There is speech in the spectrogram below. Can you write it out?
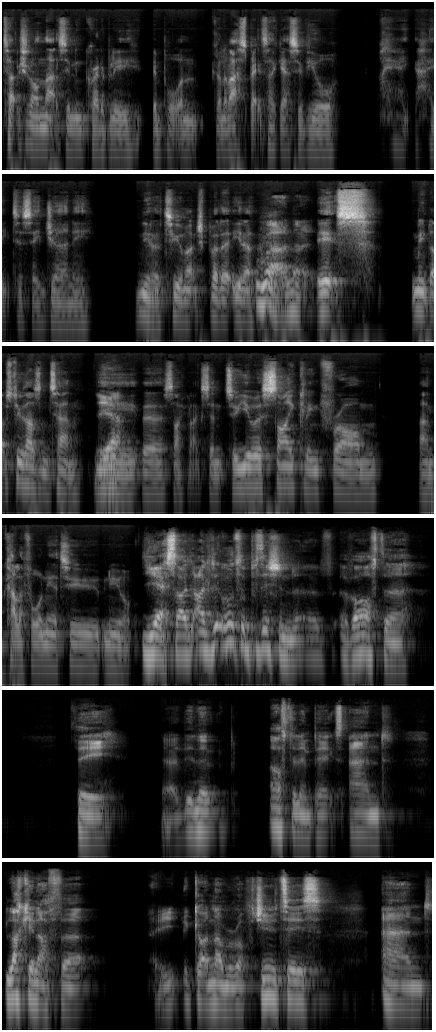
touching on that's an incredibly important kind of aspect, I guess, of your. I hate, I hate to say journey, you know, too much, but uh, you know, Well, no, it's. I mean, that was 2010. Yeah. the, the cycle accident. So you were cycling from um, California to New York. Yes, I, I got to a position of, of after the, you know, the after Olympics, and lucky enough that you got a number of opportunities, and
